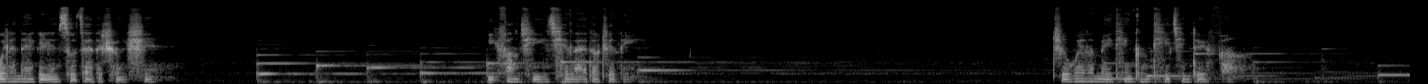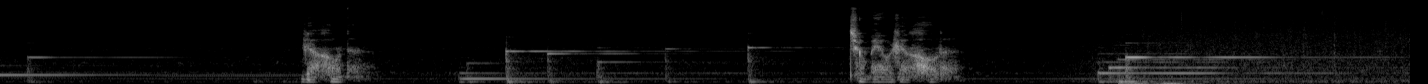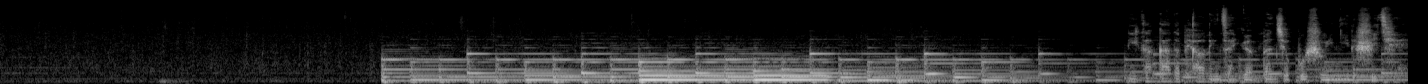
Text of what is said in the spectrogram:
为了那个人所在的城市，你放弃一切来到这里，只为了每天更贴近对方。然后呢，原本就不属于你的世界，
